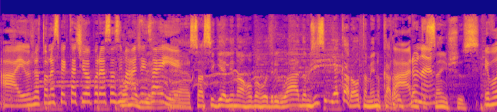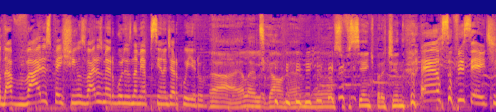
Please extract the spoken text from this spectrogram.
Ah, eu já tô na expectativa por essas Vamos imagens ver. aí. É só seguir ali no arroba Rodrigo Adams e seguir a Carol também no Carol Claro, né? Sanchos. Eu vou dar vários peixinhos, vários mergulhos na minha piscina de arco-íro. Ah, ela é legal, né? É o suficiente pra ti. né? É o suficiente.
